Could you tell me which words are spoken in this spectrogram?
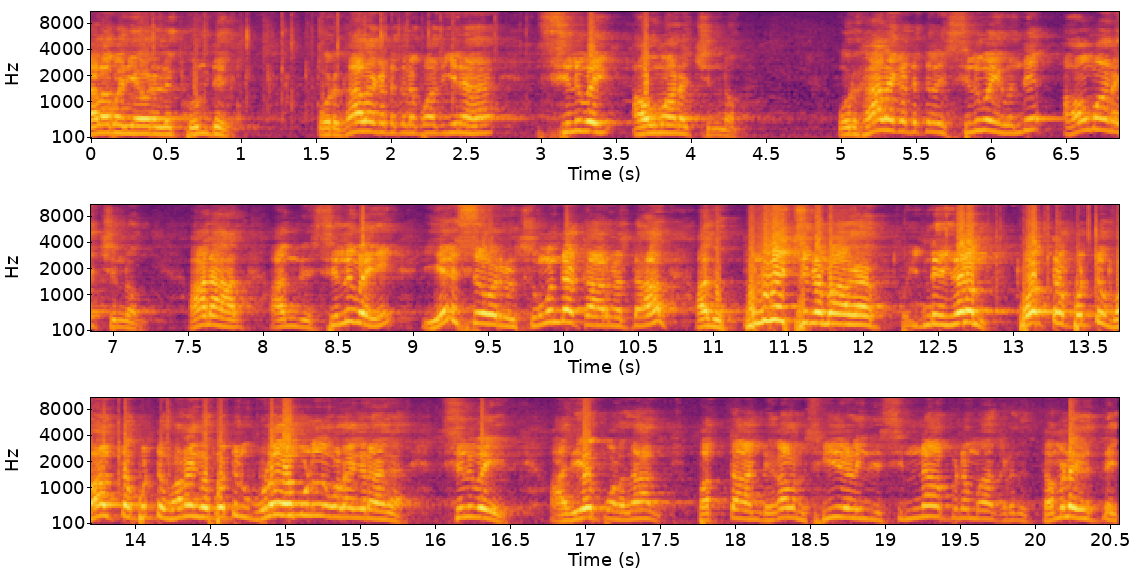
தளபதி அவர்களுக்கு உண்டு. ஒரு காலகட்டத்தில் பார்த்தீங்கன்னா சிலுவை அவமான சின்னம். ஒரு காலகட்டத்தில் சிலுவை வந்து அவமான சின்னம். ஆனால் அந்த சிலுவை இயேசு அவர்கள் சுமந்த காரணத்தால் அது புனித சின்னமாக இன்றைய தினம் போற்றப்பட்டு வாழ்த்தப்பட்டு வணங்கப்பட்டு உலகம் முழுவதும் வழங்குறாங்க. சிலுவை அதே போலதான் பத்தாண்டு காலம் சீரழிந்து சின்னாப்பினமாக தமிழகத்தை.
